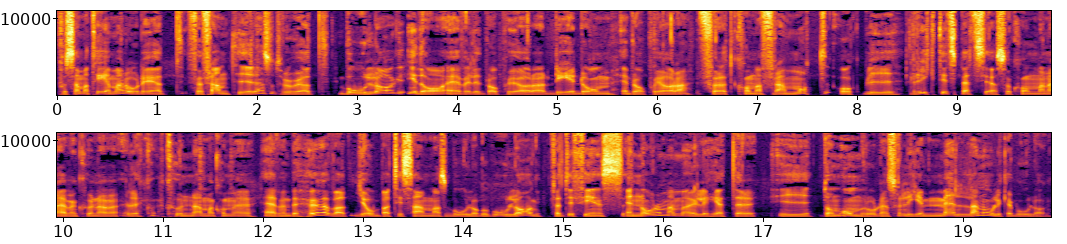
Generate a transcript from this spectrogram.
På samma tema då, det är att för framtiden så tror jag att bolag idag är väldigt bra på att göra det de är bra på att göra. För att komma framåt och bli riktigt spetsiga så kommer man även kunna, eller kunna, man kommer även behöva jobba tillsammans bolag och bolag. För att det finns enorma möjligheter i de områden som ligger mellan olika bolag.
